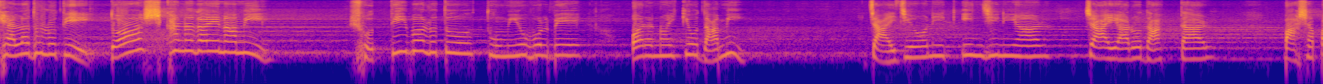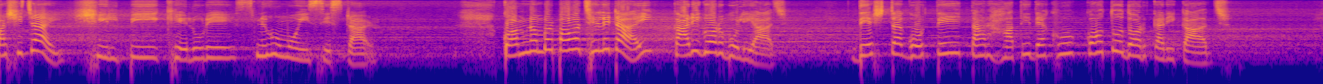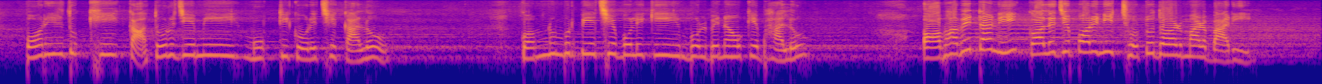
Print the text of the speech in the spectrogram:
খেলাধুলোতে দশখানা গায়ে নামি। সত্যিই বলো তো, তুমিও বলবে ওরা নয় কেউ দামি? চাই যে অনেক ইঞ্জিনিয়ার, চাই আরও ডাক্তার। পাশাপাশি চাই শিল্পী, খেলুড়ে, স্নেহময়ী সিস্টার। কম নম্বর পাওয়া ছেলেটাই কারিগর বলি আজ। দেশটা গড়তে তার হাতে দেখো কত দরকারি কাজ। পরের দুঃখে কাতর যে মেয়ে মুখটি করেছে কালো। কম নম্বর পেয়েছে বলে কি বলবে না ওকে ভালো? অভাবে টানে কলেজে পড়েনি ছোট দরমার বাড়ি।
